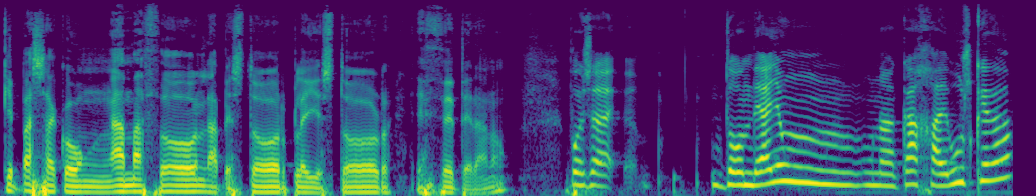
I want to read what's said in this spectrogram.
¿qué pasa con Amazon, la App Store, Play Store, etcétera, no? Pues eh, donde haya un- una caja de búsqueda,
